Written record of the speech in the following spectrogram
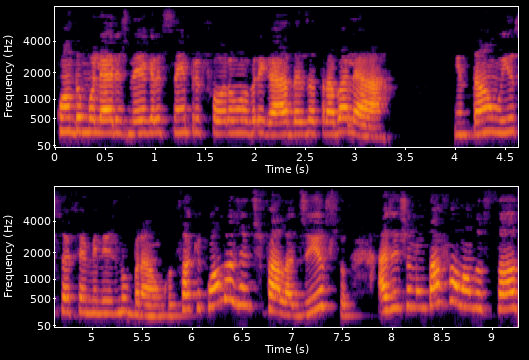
quando mulheres negras sempre foram obrigadas a trabalhar. Então, isso é feminismo branco. Só que quando a gente fala disso, a gente não está falando só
